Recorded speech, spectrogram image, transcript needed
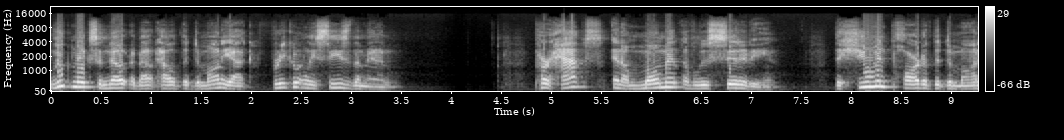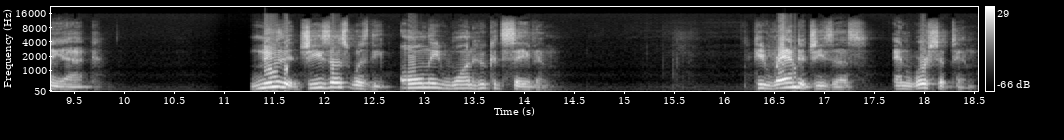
Luke makes a note about how the demoniac frequently sees the man. Perhaps in a moment of lucidity, the human part of the demoniac knew that Jesus was the only one who could save him. He ran to Jesus and worshiped him.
